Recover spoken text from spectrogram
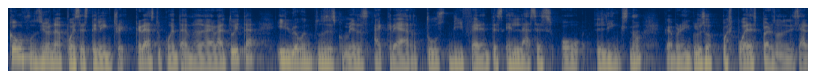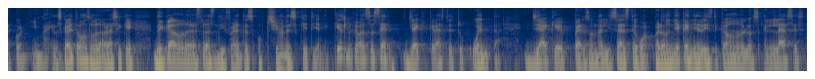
¿Cómo funciona pues este Linktree? Creas tu cuenta de manera gratuita y luego entonces comienzas a crear tus diferentes enlaces o links, ¿no? Que por incluso pues puedes personalizar con imágenes. Que ahorita vamos a hablar así que de cada una de estas diferentes opciones que tiene. ¿Qué es lo que vas a hacer? Ya que creaste tu cuenta, ya que personalizaste, perdón, ya que añadiste cada uno de los enlaces,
